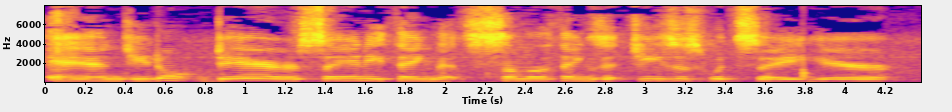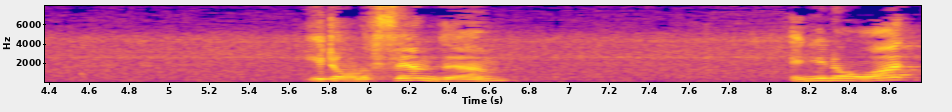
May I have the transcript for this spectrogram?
and you don't dare say anything that some of the things that Jesus would say here, you don't offend them. And you know what?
